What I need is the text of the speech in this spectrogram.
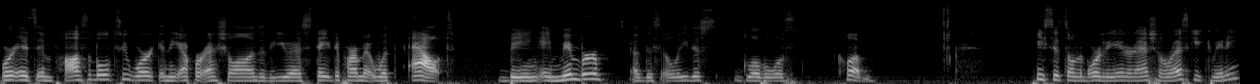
where it's impossible to work in the upper echelons of the U.S. State Department without being a member of this elitist globalist club. He sits on the board of the International Rescue Committee,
